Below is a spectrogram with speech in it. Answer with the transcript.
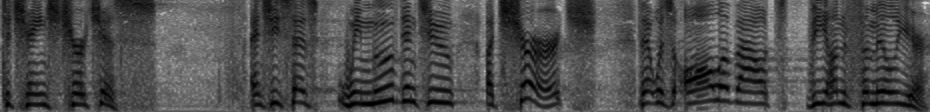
to change churches. And she says, We moved into a church that was all about the unfamiliar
